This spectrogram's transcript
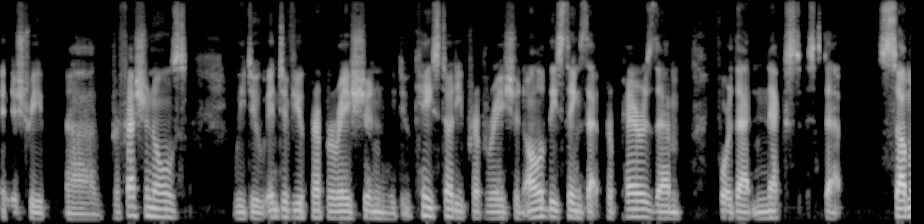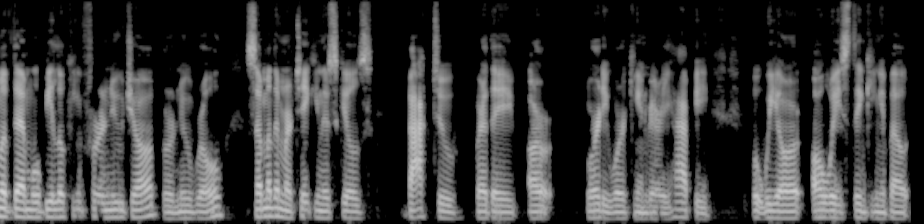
industry uh, professionals. We do interview preparation, we do case study preparation, all of these things that prepares them for that next step. Some of them will be looking for a new job or a new role. Some of them are taking their skills back to where they are already working and very happy. But we are always thinking about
